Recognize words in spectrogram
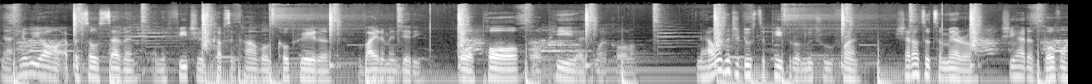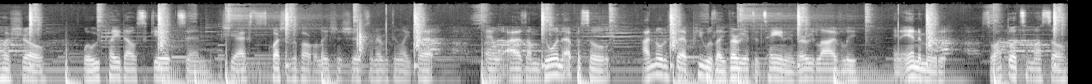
Now here we are on episode 7, and it features Cups and Convos co-creator Vitamin Diddy, or Paul, or P as you want to call him. Now I was introduced to P through a mutual friend. Shout out to Tamara. She had us both on her show where we played out skits and she asked us questions about relationships and everything like that. And as I'm doing the episode, I noticed that P was like very entertaining, very lively, and animated. So I thought to myself,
